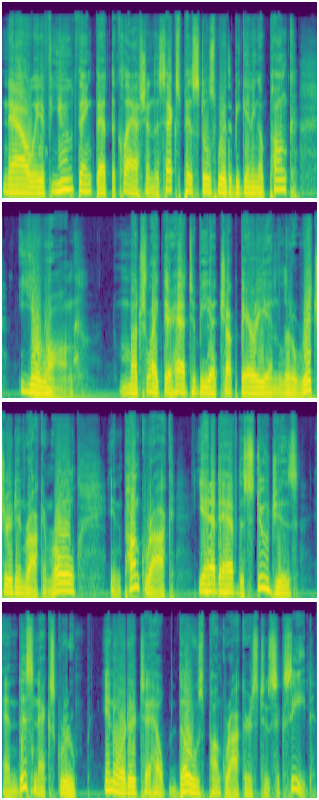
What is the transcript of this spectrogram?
Now, if you think that The Clash and the Sex Pistols were the beginning of punk, you're wrong. Much like there had to be a Chuck Berry and Little Richard in rock and roll, in punk rock, you had to have the Stooges and this next group in order to help those punk rockers to succeed.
